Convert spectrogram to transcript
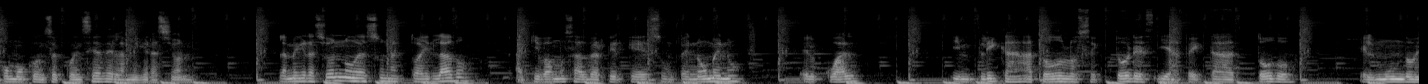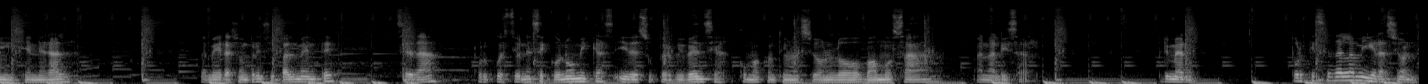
como consecuencia de la migración. La migración no es un acto aislado, aquí vamos a advertir que es un fenómeno el cual implica a todos los sectores y afecta a todo el mundo en general. La migración principalmente se da por cuestiones económicas y de supervivencia, como a continuación lo vamos a analizar. Primero, ¿por qué se da la migración?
